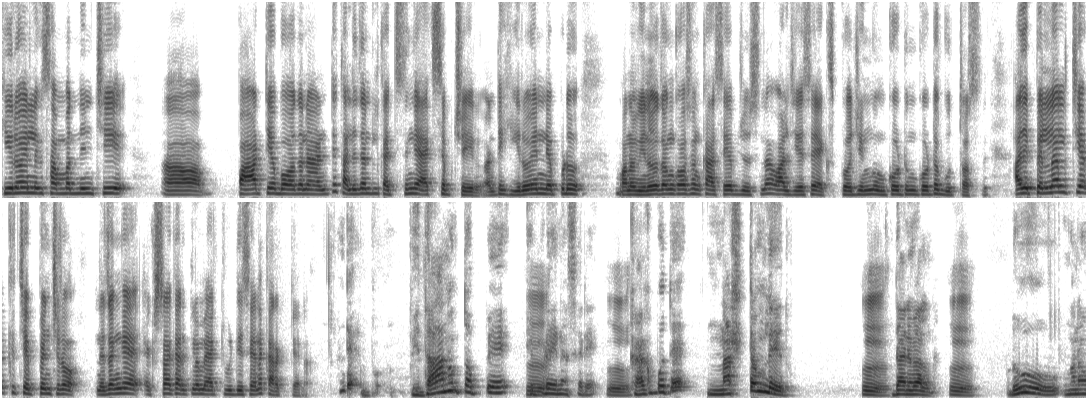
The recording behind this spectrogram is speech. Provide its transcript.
హీరోయిన్లకు సంబంధించి పాఠ్య బోధన అంటే తల్లిదండ్రులు ఖచ్చితంగా యాక్సెప్ట్ చేయరు. అంటే హీరోయిన్ ఎప్పుడు మనం వినోదం కోసం కాసేపు చూసినా వాళ్ళు చేసే ఎక్స్పోజింగ్ ఇంకోటి ఇంకోటి గుర్తొస్తుంది. అది పిల్లలకి చెప్పించడం నిజంగా ఎక్స్ట్రా కరికులం యాక్టివిటీస్ అయినా కరెక్టేనా? అంటే విధానం తప్పే ఎప్పుడైనా సరే. కాకపోతే నష్టం లేదు. దానివల్ల ఇప్పుడు మనం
